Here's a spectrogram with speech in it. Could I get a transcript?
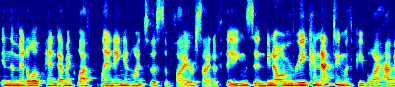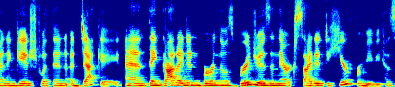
in the middle of pandemic, left planning and went to the supplier side of things. And, you know, I'm reconnecting with people I haven't engaged with in a decade. And thank God I didn't burn those bridges and they're excited to hear from me because because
